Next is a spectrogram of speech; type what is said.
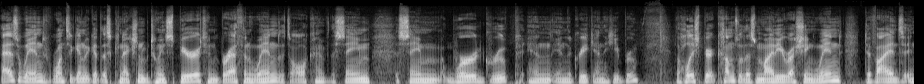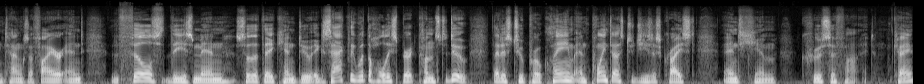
as wind. Once again, we get this connection between spirit and breath and wind. It's all kind of the same same word group in, in the Greek and the Hebrew. The Holy Spirit comes with this mighty rushing wind, divides in tongues of fire, and fills these men so that they can do exactly what the Holy Spirit comes to do that is, to proclaim and point us to Jesus Christ and Him crucified. Okay?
